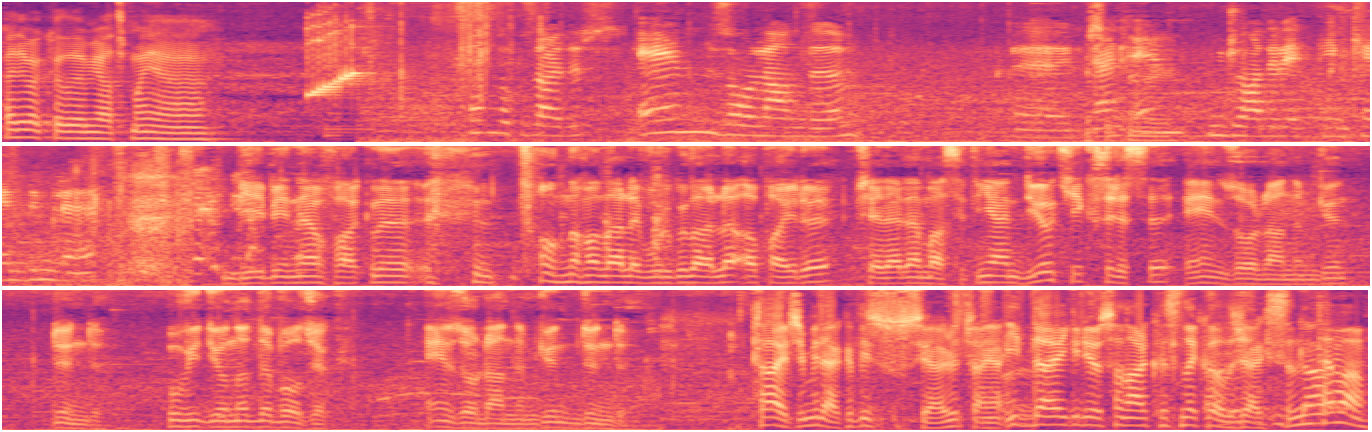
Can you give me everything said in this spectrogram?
Hadi bakalım yatmaya. 19 aydır en zorlandığım, e, yani en mücadele ettiğim kendimle Birbirinden farklı tonlamalarla, vurgularla apayrı şeylerden bahsettin. Yani diyor ki kısacası en zorlandığım gün dündü. Bu videonun adı da bu olacak. En zorlandığım gün dündü. Tahir'cim bir dakika bir sus ya lütfen ya. İddiaya giriyorsan arkasında kalacaksın. İddia Tamam.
